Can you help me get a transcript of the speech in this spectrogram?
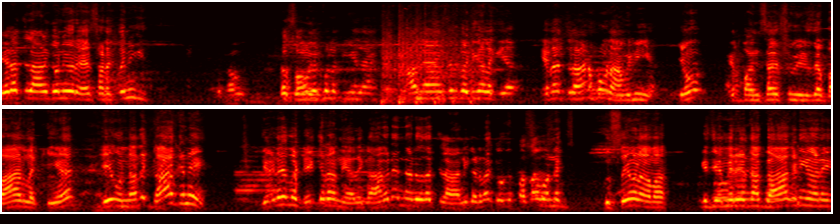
ਇਹਦਾ ਚਲਾਨ ਕਿਉਂ ਨਹੀਂ ਹੋ ਰਿਹਾ ਸੜਕ ਤੇ ਨਹੀਂ ਗਈ? ਦੱਸੋ ਮੇਰੇ ਕੋਲ ਲੱਗੀਆਂ ਲੈ ਆ ਲੈਣ ਤੇ ਗੱਡੀਆਂ ਲੱਗੀਆਂ। ਇਹਦਾ ਚਲਾਨ ਹੋਣਾ ਵੀ ਨਹੀਂ ਹੈ ਕਿਉਂ? ਇਹ ਬੰਸਲ ਸਵੀਟਸ ਦੇ ਬਾਹਰ ਲੱਗੀਆਂ। ਇਹ ਉਹਨਾਂ ਦੇ ਗਾਹਕ ਨੇ। ਜਿਹੜੇ ਵੱਡੇ ਘਰਾਣਿਆਂ ਦੇ ਗਾਹਕ ਨੇ ਇਹਨਾਂ ਨੇ ਉਹਦਾ ਚਲਾਨ ਨਹੀਂ ਕਰਨਾ ਕਿਉਂਕਿ ਪਤਾ ਵਾ ਉਹਨੇ ਗੁੱਸੇ ਹੋਣਾ ਵਾ ਕਿ ਜੇ ਮੇਰੇ ਦਾ ਗਾਹਕ ਨਹੀਂ ਆਣੇ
